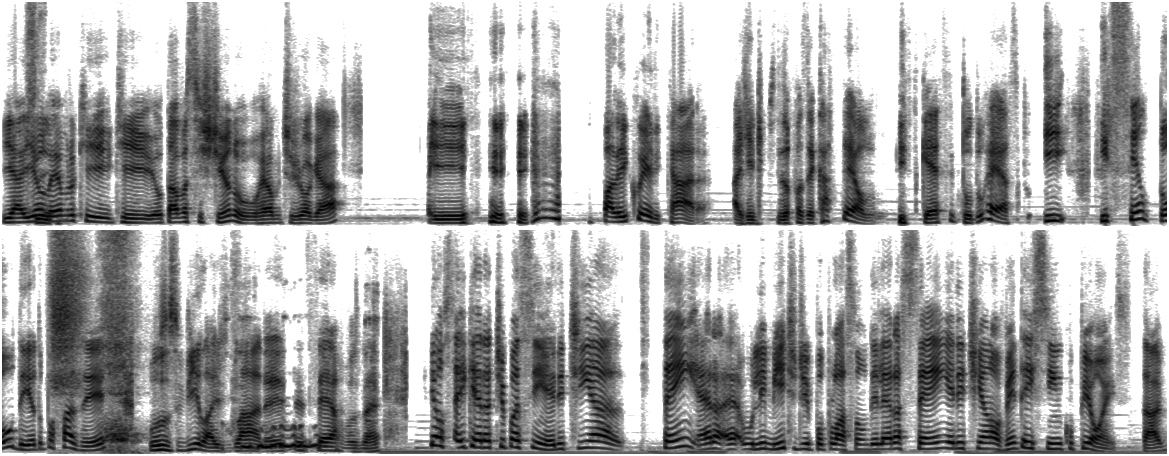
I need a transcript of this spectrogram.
E aí Sim. eu lembro que, que eu tava assistindo o Helmut jogar e falei com ele, cara, a gente precisa fazer castelo. Esquece todo o resto. E, e sentou o dedo para fazer os villages lá, né? Esses servos, né? E eu sei que era tipo assim, ele tinha 100, era, é, o limite de população dele era 100, ele tinha 95 peões, sabe?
